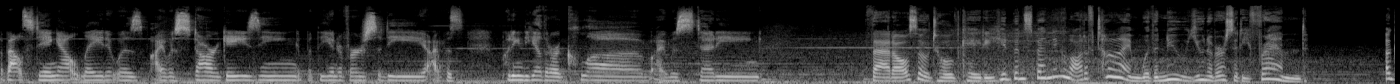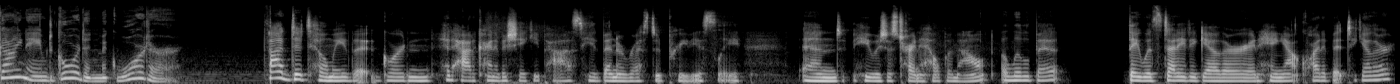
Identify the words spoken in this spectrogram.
about staying out late. It was I was stargazing at the university, I was putting together a club, I was studying. Thad also told Kaydee he'd been spending a lot of time with a new university friend, a guy named Gordon McWhorter. Thad did tell me that Gordon had had kind of a shaky past. He had been arrested previously, and he was just trying to help him out a little bit. They would study together and hang out quite a bit together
